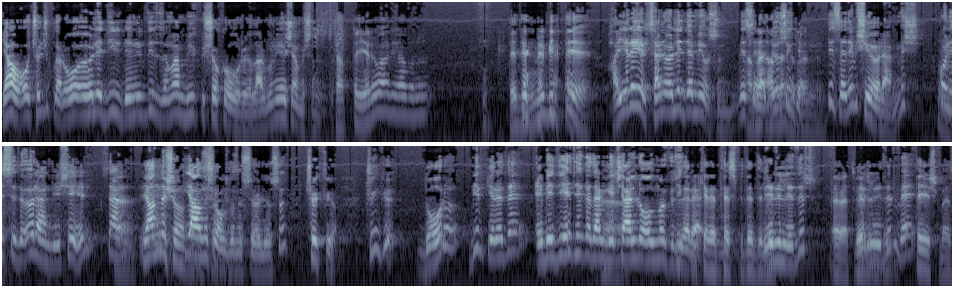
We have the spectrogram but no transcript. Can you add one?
ya o çocuklar o öyle değil denildiği zaman büyük bir şoka uğruyorlar. Bunu yaşamışsınızdır. kitapta yeri var ya bunun. Dedin mi bitti. Hayır hayır sen öyle demiyorsun. Mesela Anladım, diyorsun ki anladım. lisede bir şey öğrenmiş. O lisede öğrendiği şeyin sen Evet. e, Yanlış olduğunu yanlış olduğunu söylüyorsun. Çöküyor. Çünkü doğru bir kere de ebediyete kadar geçerli olmak üzere bir kere tespit edilir. verilidir. Evet, verilidir ve değişmez.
